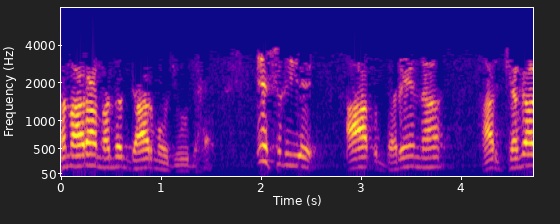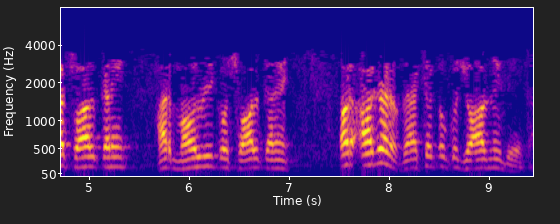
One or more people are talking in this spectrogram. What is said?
ہمارا مددگار موجود ہے۔ اس لیے آپ ڈریں نہ ہر جگہ سوال کریں، ہر مولوی کو سوال کریں۔ اور اگر ویسے تو کوئی جواب نہیں دے گا۔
